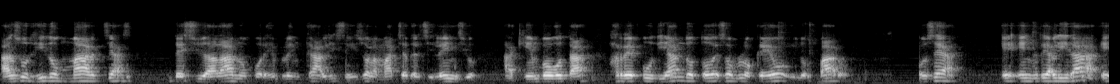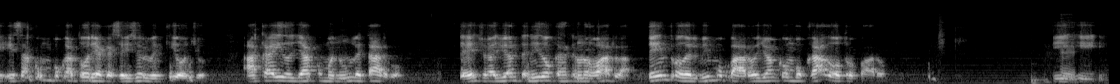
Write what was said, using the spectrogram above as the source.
Han surgido marchas de ciudadanos, por ejemplo en Cali se hizo la marcha del silencio, aquí en Bogotá, repudiando todos esos bloqueos y los paros. O sea, e, en realidad e, esa convocatoria que se hizo el 28 ha caído ya como en un letargo. De hecho, ellos han tenido que renovarla. Dentro del mismo paro, ellos han convocado otro paro. Y,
